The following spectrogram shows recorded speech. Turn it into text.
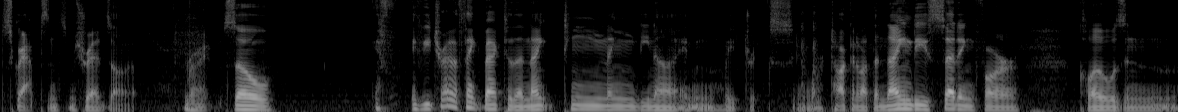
scraps and some shreds on it. Right. So, if if you try to think back to the 1999 Matrix, and we're talking about the 90s setting for clothes and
